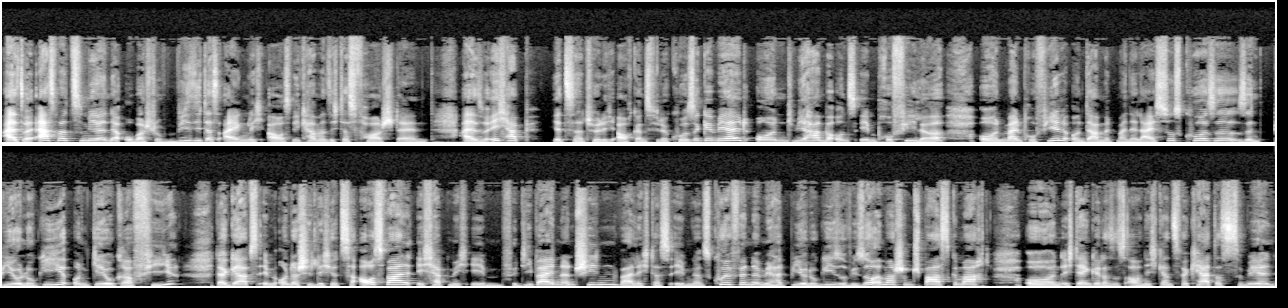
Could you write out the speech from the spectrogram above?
Also, erstmal zu mir in der Oberstufe. Wie sieht das eigentlich aus? Wie kann man sich das vorstellen? Also, ich habe jetzt natürlich auch ganz viele Kurse gewählt und wir haben bei uns eben Profile. Und mein Profil und damit meine Leistungskurse sind Biologie und Geografie. Da gab es eben unterschiedliche zur Auswahl. Ich habe mich eben für die beiden entschieden, weil ich das eben ganz cool finde. Mir hat Biologie sowieso immer schon Spaß gemacht und ich denke, das ist auch nicht ganz verkehrt, das zu wählen,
